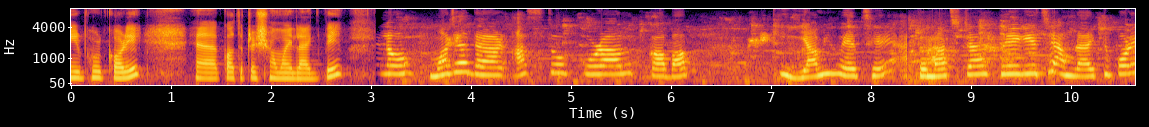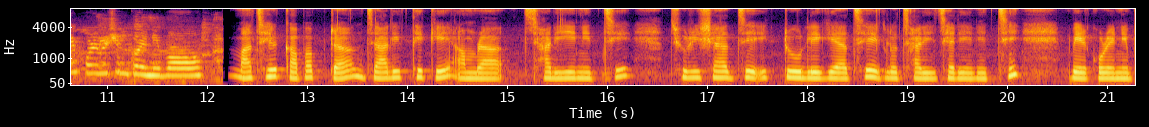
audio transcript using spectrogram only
নির্ভর করে কতটা সময় লাগবে। হ্যালো, মজাদার আস্ত কোরাল কাবাব কি ইয়ামি হয়েছে? তো মাছটা হয়ে গিয়েছে আমরা একটু পরে পরিবেশন করে নিব। মাছের কাবাবটা জালির থেকে আমরা ছাড়িয়ে নিচ্ছি। ছুরির সাহায্যে একটু লেগে আছে এগুলো ছাড়িয়ে ছাড়িয়ে নিচ্ছি। বের করে নিব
